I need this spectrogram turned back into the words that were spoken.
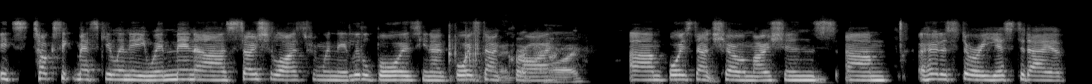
it's toxic masculinity where men are socialized from when they're little boys. You know, boys don't men cry. Don't cry. Um, boys don't show emotions. Um, I heard a story yesterday. A,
